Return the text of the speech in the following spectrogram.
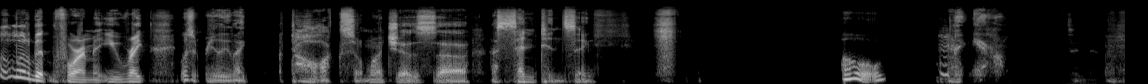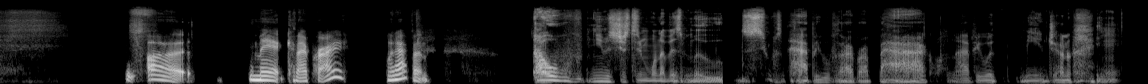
a little bit before I met you, right? It wasn't really like a talk so much as uh, a sentencing. Oh. Yeah. Uh, may I, can I pry? What happened? Oh, he was just in one of his moods. He wasn't happy with what I brought back. wasn't happy with me in general. It,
